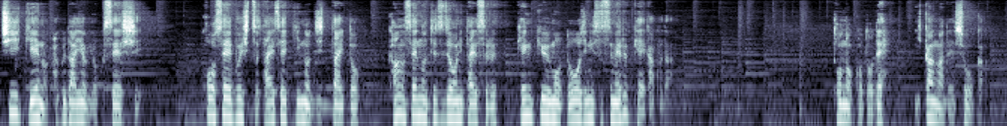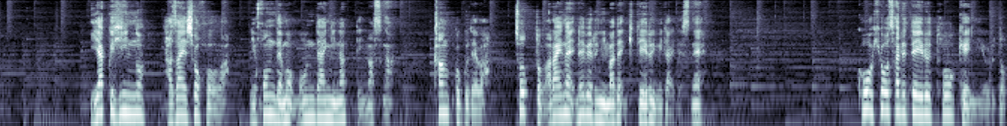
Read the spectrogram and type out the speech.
地域への拡大を抑制し、抗生物質耐性菌の実態と感染の実情に対する研究も同時に進める計画だ。とのことで、いかがでしょうか。医薬品の多剤処方は日本でも問題になっていますが、韓国ではちょっと笑えないレベルにまで来ているみたいですね。公表されている統計によると、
